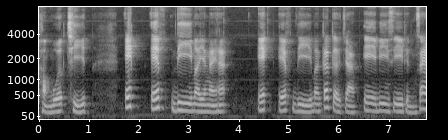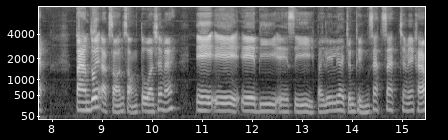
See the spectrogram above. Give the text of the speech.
ของ Worksheet XFD มายังไงฮะ XFD มันก็เกิดจาก A B C ถึง Z ตามด้วยอักษร 2 ตัวใช่ไหม A A A B A C ไปเรื่อยๆ จนถึง Z Z ใช่ไหมครับ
